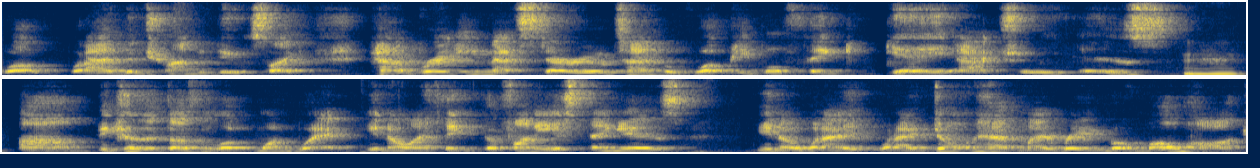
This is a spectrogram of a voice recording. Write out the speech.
what, what I've been trying to do. It's like kind of breaking that stereotype of what people think gay actually is Mhm. um, because it doesn't look one way. You know, I think the funniest thing is, you know, when I when I don't have my rainbow mohawk,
